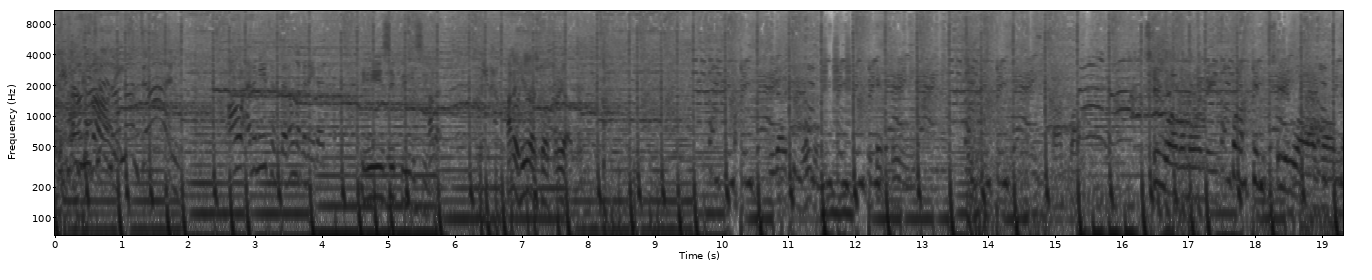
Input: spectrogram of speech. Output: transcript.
Keep on the volley. I'm not done. All enemies have been eliminated. Easy peasy. How did hero kill three of them? Two of them on me. Fucking two of them,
